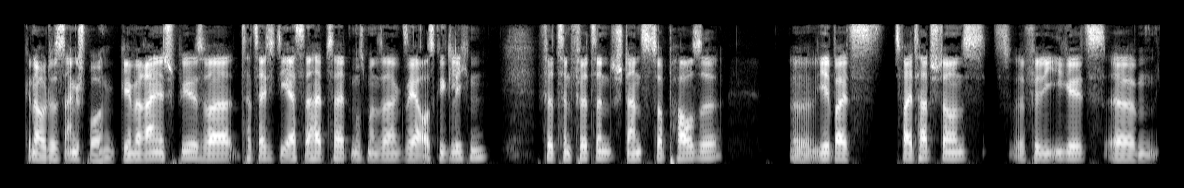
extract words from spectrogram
Genau, du hast es angesprochen. Gehen wir rein ins Spiel. Es war tatsächlich die erste Halbzeit, muss man sagen, sehr ausgeglichen. 14-14 stand es zur Pause. Äh, jeweils zwei Touchdowns für die Eagles, ähm,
